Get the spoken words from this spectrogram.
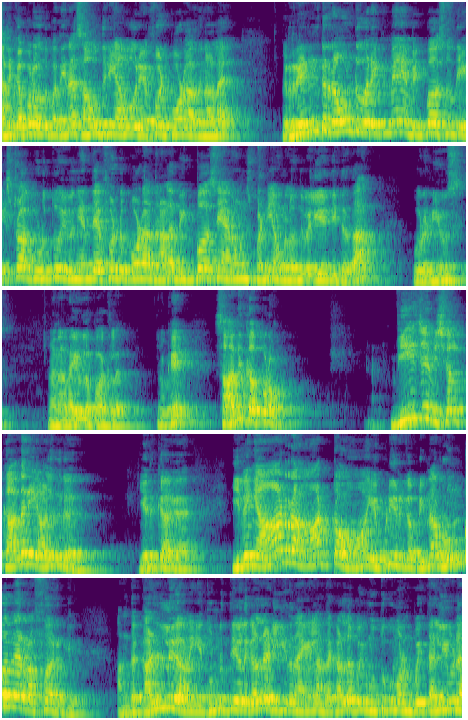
அதுக்கப்புறம் வந்து பாத்தீங்கன்னா சௌந்தர்யாவும் ஒரு எஃபர்ட் போடாதனால ரெண்டு ரவுண்டு வரைக்குமே பிக் பாஸ் வந்து எக்ஸ்ட்ரா கொடுத்து இவங்க எந்த எஃபர்ட் போடாதனால பிக் பாஸே அனௌன்ஸ் பண்ணி அவங்களை வந்து வெளியேற்றிட்டதா ஒரு நியூஸ் நான் லைவ்ல பார்க்கல. ஓகே? ஸோ அதுக்கப்புறம் விஜய் விஷால் கதறி அழுகுறாரு. எதுக்காக? இவங்க ஆடுற ஆட்டம் எப்படி இருக்கு அப்படின்னா ரொம்பவே ரஃபாக இருக்கு. அந்த கல் அவங்க தொண்ணூத்தி ஏழு கல் அடிக்கிறாங்கல்ல அந்த கல்லை போய் முத்துக்குமரன் போய் தள்ளி விட.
